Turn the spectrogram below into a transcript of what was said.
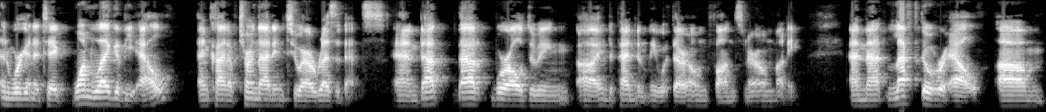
and we're going to take one leg of the L and kind of turn that into our residence. And that, that we're all doing uh, independently with our own funds and our own money. And that leftover L um,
